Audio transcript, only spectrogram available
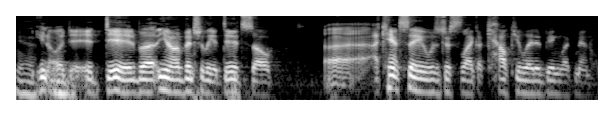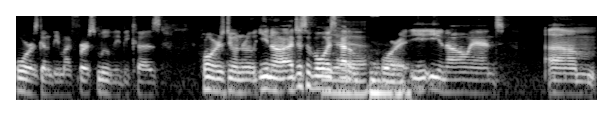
yeah. you know, it, it did, but you know, eventually it did. So uh, I can't say it was just like a calculated being like, man, horror is going to be my first movie because horror is doing really, you know, I just have always yeah. had a for it, you, you know, and um,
